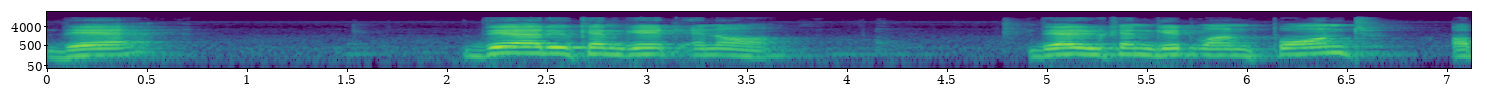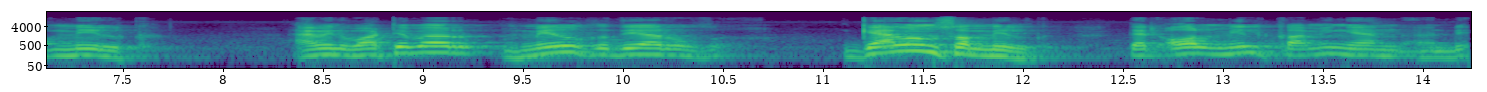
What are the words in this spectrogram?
there, there you can get, you know, there you can get one pond of milk. I mean, whatever milk, there are gallons of milk, that all milk coming and, and uh,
